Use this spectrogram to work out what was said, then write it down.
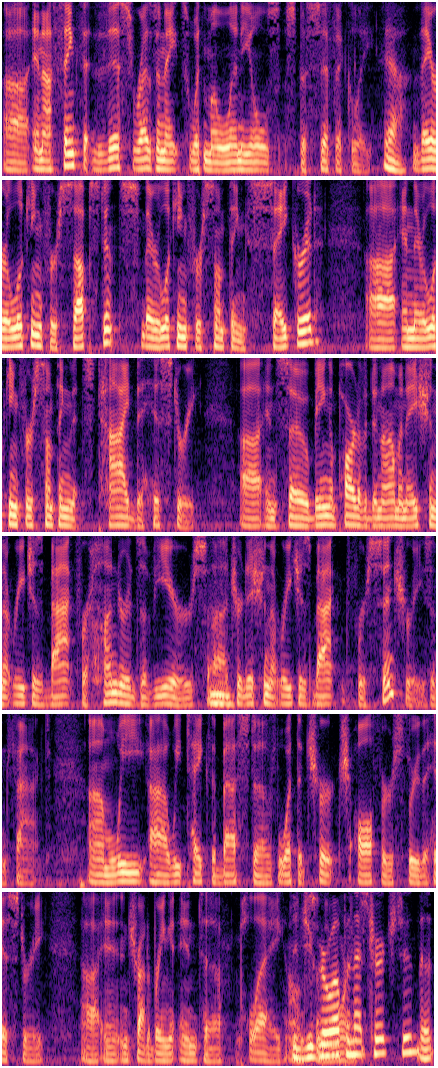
Uh, and I think that this resonates with millennials specifically. Yeah. They are looking for substance, they're looking for something sacred, uh, and they're looking for something that's tied to history. Uh, and so, being a part of a denomination that reaches back for hundreds of years, uh, a tradition that reaches back for centuries, in fact, um, we uh, we take the best of what the church offers through the history uh, and, and try to bring it into play. Did you Sunday grow up in that church too, the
